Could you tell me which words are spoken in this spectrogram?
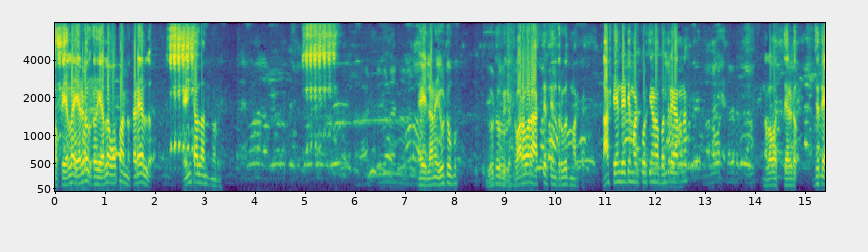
ಓಕೆ ಎಲ್ಲ ಎರಡು ಎಲ್ಲ ಓಪನ್ ಕಡೆಯಲ್ಲು. ಎಂಟಲ್ಲ ಅಂತ ನೋಡ್ರಿ. ಏ ಇಲ್ಲ ಅಣ್ಣ ಯೂಟ್ಯೂಬ್ ಈಗ. ವಾರ ವಾರ ಆಗ್ತಿರ್ತೀನಿ ದುರ್ಗದ ಮಾರ್ಕೆಟ್ ಲಾಸ್ಟ್ ಏನ್ ರೇಟಿಂಗ್ ಮಾಡ್ಕೊಡ್ತೀನಿ ಅಣ್ಣ? ಬಂದ್ರೆ ಯಾರಣ್ಣ ನಲವತ್ತೆರಡು. ಜೊತೆ?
